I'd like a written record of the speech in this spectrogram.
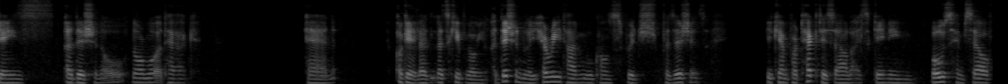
gains additional normal attack? And okay, let, let's keep going. Additionally, every time Wukong switch positions, he can protect his allies, gaining both himself,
